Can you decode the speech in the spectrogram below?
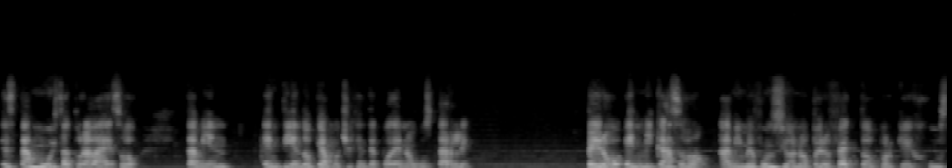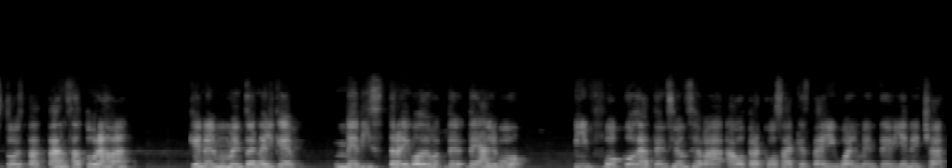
está muy saturada, eso también entiendo que a mucha gente puede no gustarle. Pero en mi caso, a mí me funcionó perfecto porque justo está tan saturada que en el momento en el que me distraigo de, algo, mi foco de atención se va a otra cosa que está igualmente bien hecha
